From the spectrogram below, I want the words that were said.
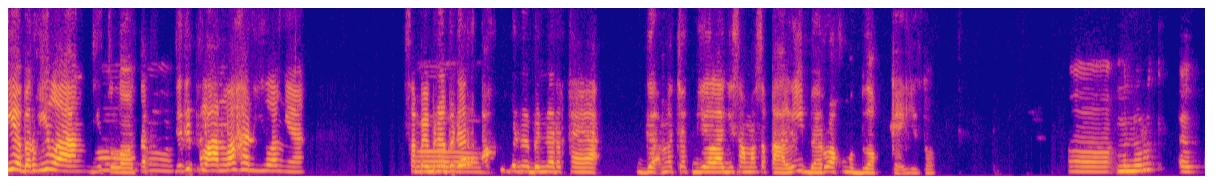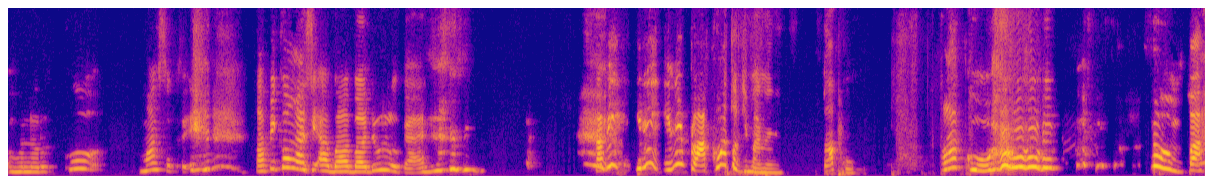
iya baru hilang gitu loh Tapi- Oh. jadi perlahan-lahan hilangnya sampai benar-benar Oh. aku benar-benar kayak gak ngechat dia lagi sama sekali baru aku ngeblok kayak gitu Eh, menurut eh, menurutku masuk sih. Tapi kok ngasih aba-aba dulu kan? tapi ini ini pelaku atau gimana nih pelaku Laku. sumpah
